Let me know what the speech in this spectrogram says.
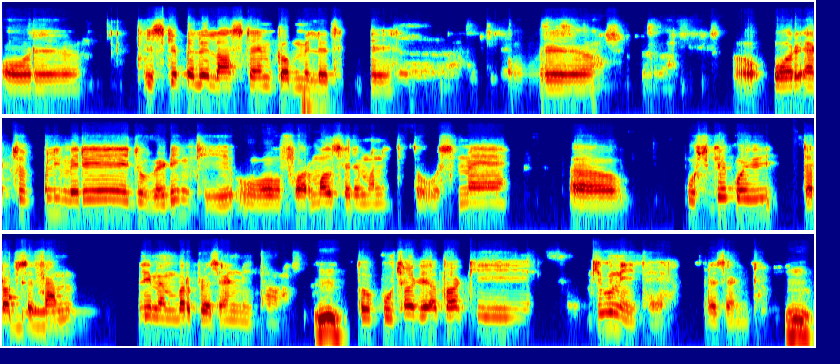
और इसके पहले लास्ट टाइम कब मिले थे? और और एक्चुअली मेरे जो वेडिंग थी वो फॉर्मल सेरेमनी थी तो उसमें उसके कोई तरफ़ से फैमिली मेंबर प्रेजेंट नहीं था। हम्म। तो पूछा गया था कि क्यों नहीं थे प्रेजेंट हम्म।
